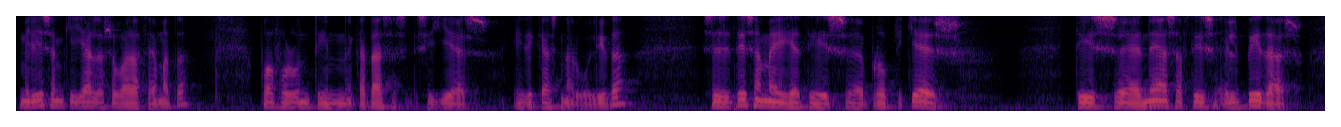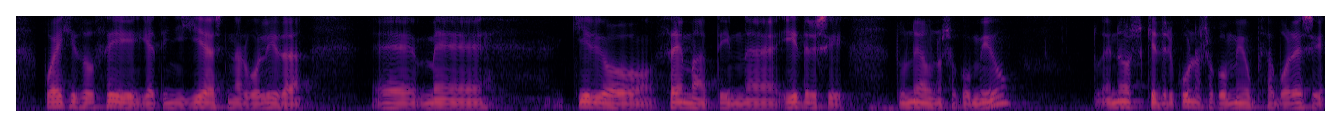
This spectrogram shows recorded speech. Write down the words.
μιλήσαμε και για άλλα σοβαρά θέματα που αφορούν την κατάσταση της υγείας, ειδικά στην Αργολίδα. Συζητήσαμε για τις ε, προοπτικές της ε, νέας αυτής ελπίδας που έχει δοθεί για την υγεία στην Αργολίδα με κύριο θέμα την ίδρυση του νέου νοσοκομείου ενός κεντρικού νοσοκομείου που θα μπορέσει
